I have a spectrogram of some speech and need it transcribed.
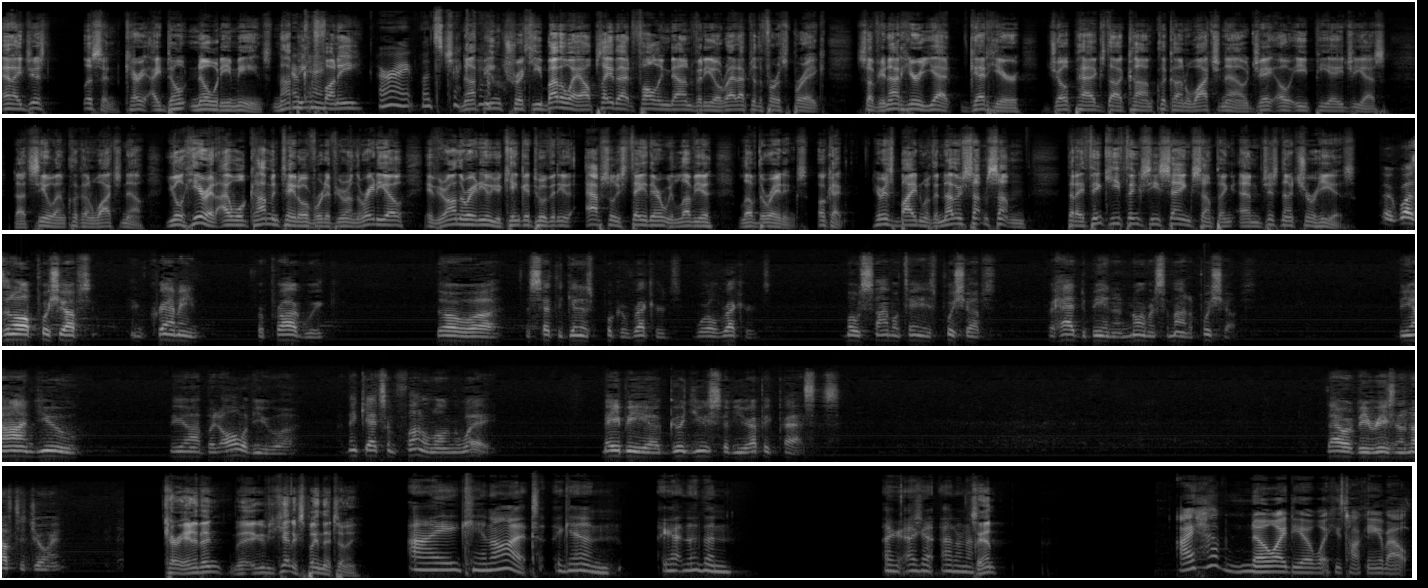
And I just, listen, Carrie, I don't know what he means. Not being funny, All right, let's check. not being out. tricky. By the way, I'll play that falling down video right after the first break. So if you're not here yet, get here. JoePags.com. Click on Watch Now. J O E P A G S. Dot com. Click on Watch Now. You'll hear it. I will commentate over it if you're on the radio. If you're on the radio, you can't get to a video. Absolutely stay there. We love you. Love the ratings. Okay. Here's Biden with another something something that I think he thinks he's saying something. I'm just not sure he is. It wasn't all push-ups and cramming for Prague Week, though uh, to set the Guinness Book of Records, world records, most simultaneous push-ups, there had to be an enormous amount of push-ups. Beyond you, beyond, but all of you, uh, I think you had some fun along the way. Maybe a good use of your epic passes. That would be reason enough to join. Carrie, anything? You can't explain that to me. I cannot. Again, I got nothing. I, I got. I don't know. Sam? I have no idea what he's talking about.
